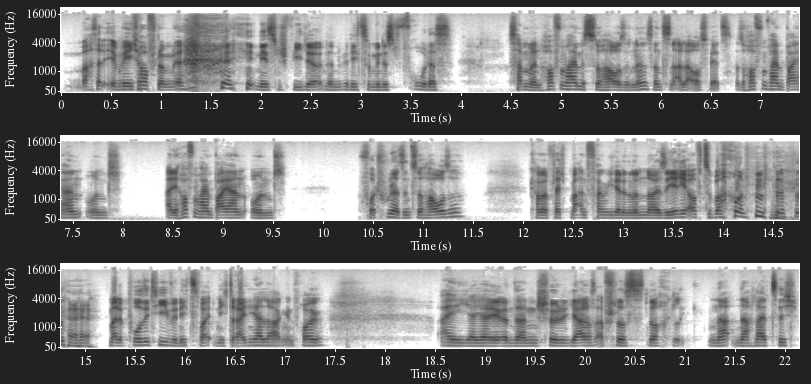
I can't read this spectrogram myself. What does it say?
macht halt eben wenig Hoffnung, ne, die nächsten Spiele. Und dann bin ich zumindest froh, dass, was haben wir denn? Hoffenheim ist zu Hause, ne, sonst sind alle auswärts. Also Hoffenheim, Bayern und, ah nee, Hoffenheim, Bayern und Fortuna sind zu Hause kann man vielleicht mal anfangen, wieder eine neue Serie aufzubauen. mal eine positive, nicht zwei, nicht drei Niederlagen in Folge. Eieiei, und dann schöner Jahresabschluss noch na, nach Leipzig.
